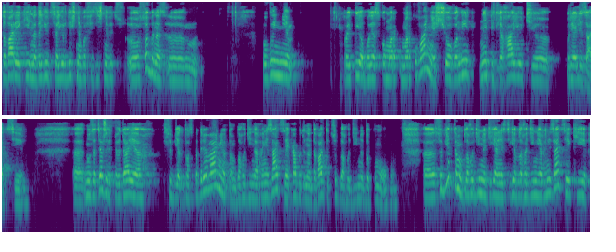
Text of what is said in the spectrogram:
Товари, які надаються юридичні або фізичні від- особи, ем, повинні пройти обов'язково маркування, що вони не підлягають е, реалізації. Е, Ну, за це вже відповідає суб'єкт господарювання, там благодійна організація, яка буде надавати цю благодійну допомогу. Е, Суб'єктами благодійної діяльності є благодійні організації, які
